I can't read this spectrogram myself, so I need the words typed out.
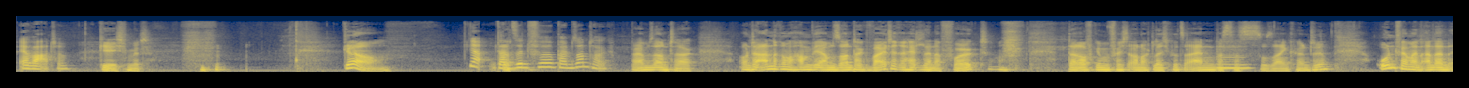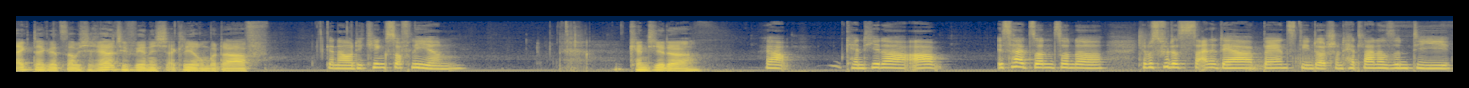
erwarte. Gehe ich mit. genau, Ja, dann Das- sind wir beim Sonntag. beim Sonntag. Unter anderem haben wir am Sonntag weitere Headliner folgt. Darauf gehen wir vielleicht auch noch gleich kurz ein, was das so sein könnte. Und wir haben einen anderen Act, der jetzt, glaube ich, relativ wenig Erklärung bedarf. Genau, die Kings of Leon. Kennt jeder. Ja, kennt jeder. Ah, ist halt so, so eine. Ich habe das Gefühl, das ist eine der Bands, die in Deutschland Headliner sind, die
